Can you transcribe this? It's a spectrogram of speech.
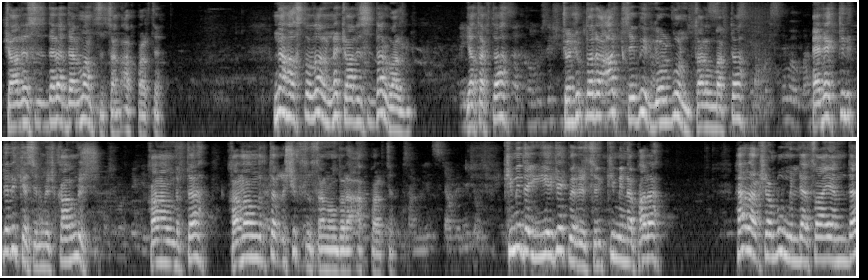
Çaresizlere dermansın sen AK Parti. Ne hastalar ne çaresizler var yatakta. Çocukları aç, sevil, yorgun sarılmakta. Elektrikleri kesilmiş, kalmış karanlıkta. Karanlıkta ışıksın sen onlara AK Parti. Kimi de yiyecek verirsin, kimine para. Her akşam bu millet sayende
